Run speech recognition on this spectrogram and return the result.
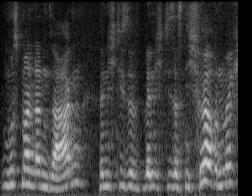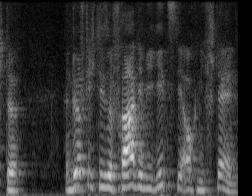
muss man dann sagen, wenn ich, diese, wenn ich dieses nicht hören möchte, dann dürfte ich diese Frage, wie geht's dir, auch nicht stellen.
